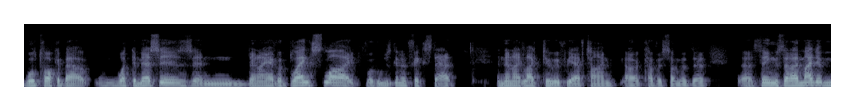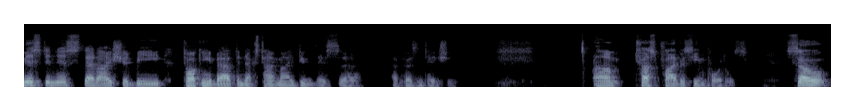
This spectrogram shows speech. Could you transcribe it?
we'll talk about what the mess is and then I have a blank slide for who's going to fix that. And then I'd like to, if we have time, uh, cover some of the uh, things that I might have missed in this that I should be talking about the next time I do this uh, uh presentation um, trust privacy and portals. So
